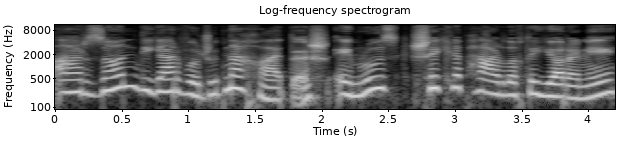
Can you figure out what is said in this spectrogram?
ارزان دیگر وجود نخواهد داشت. امروز شکل پرداخت یارانه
